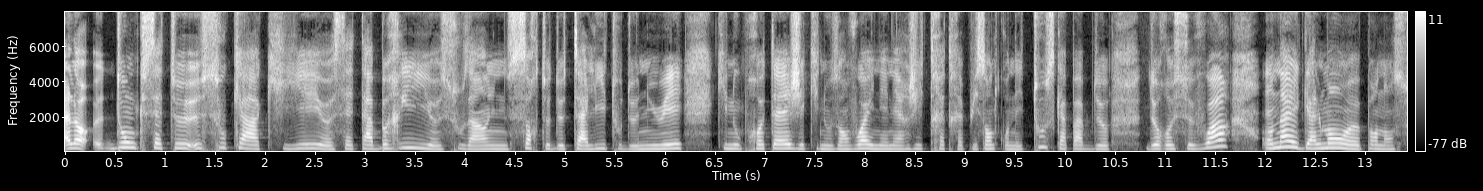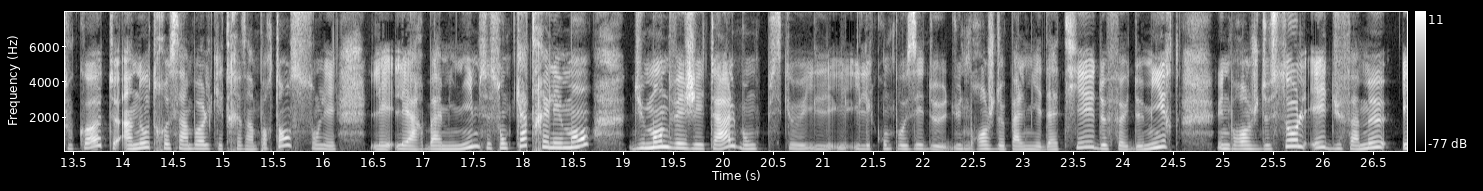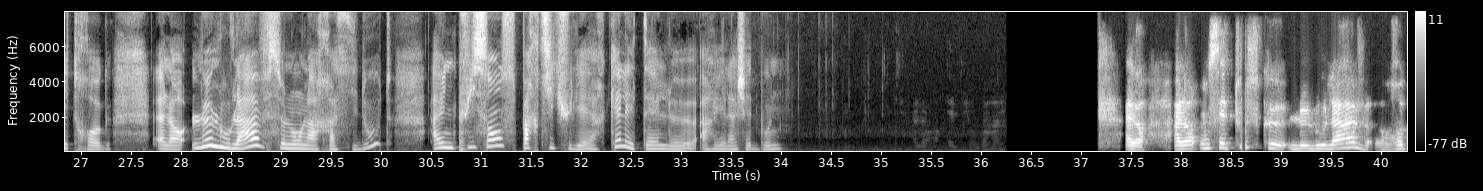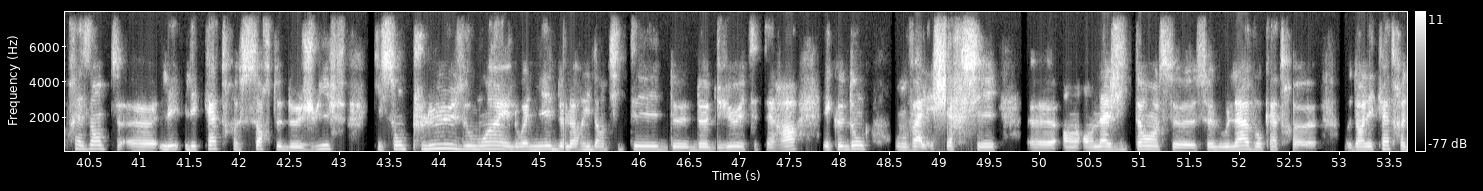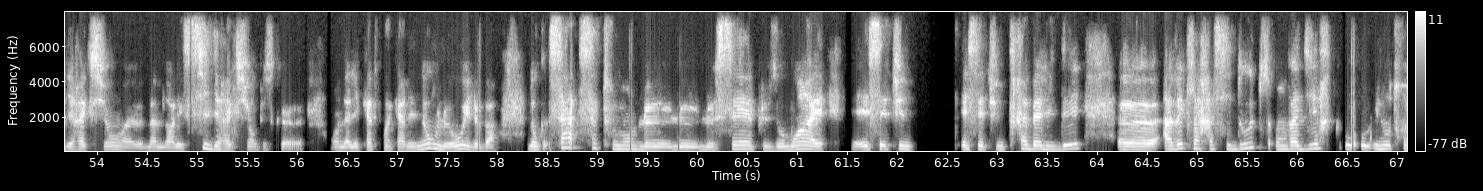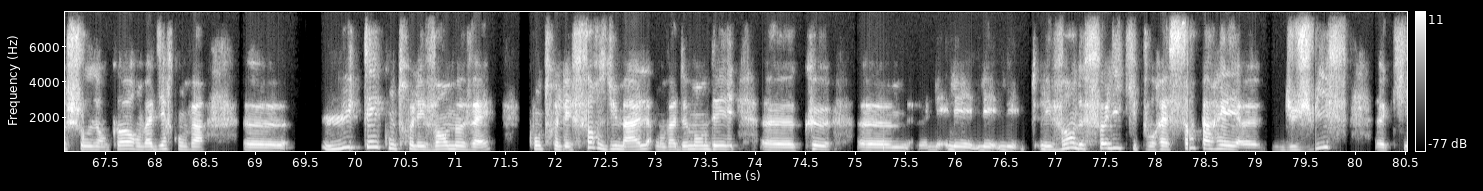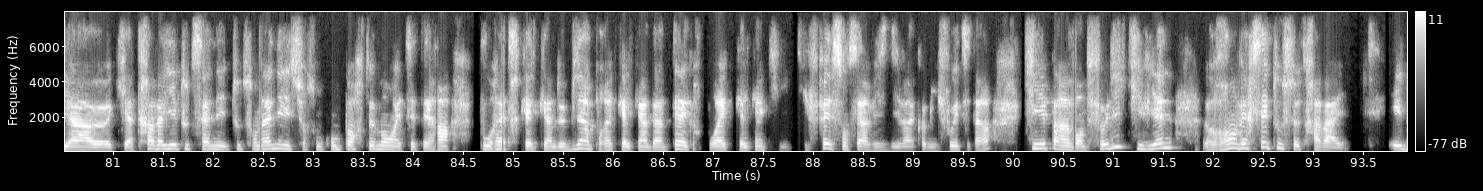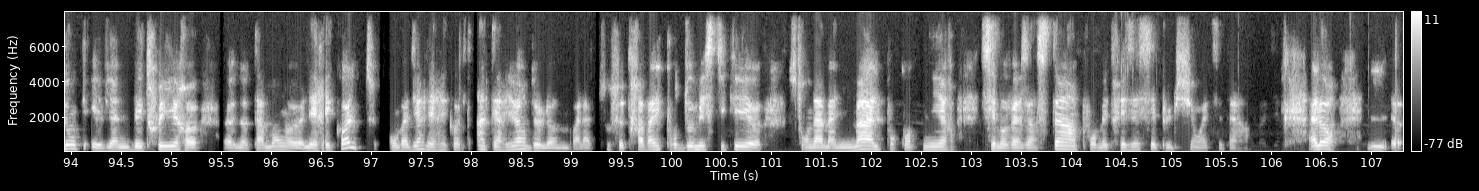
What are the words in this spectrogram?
Alors, euh, donc, cette euh, souka qui est euh, cet abri sous une sorte de talit ou de nuée qui nous protège et qui nous envoie une énergie très très puissante qu'on est tous capables de, recevoir. On a également pendant Soukot un autre symbole qui est très important, ce sont les, les, minimes. Ce sont quatre éléments du monde végétal, bon, puisqu'il il est composé d'une branche de palmier dattier, de feuilles de myrte, une branche de saule et du fameux étrog. Alors, le loulav, selon la chassidou, a une puissance particulière. Quelle est-elle, euh, Ariela Alors, on sait tous que le loulav représente euh, les, quatre sortes de juifs qui sont plus ou moins éloignés de leur identité de, Dieu, etc. Et que donc, on va les chercher euh, en, agitant ce, ce loulav euh, dans les quatre directions, même dans les six directions, puisque on a les quatre points cardinaux, le haut et le bas. Donc ça, ça tout le monde le, sait plus ou moins, et c'est une et c'est une très belle idée. Euh, avec la chassidoute, on va dire une autre chose encore, on va dire qu'on va euh, lutter contre les vents mauvais, contre les forces du mal. On va demander euh, que euh, les, vents de folie qui pourraient s'emparer euh, du juif qui a qui a travaillé toute, sa, toute son année sur son comportement, etc., pour être quelqu'un de bien, pour être quelqu'un d'intègre, pour être quelqu'un qui, qui, fait son service divin comme il faut, etc., qui n'est pas un vent de folie, qui vienne renverser tout ce travail et donc ils viennent détruire euh, notamment euh, les récoltes, on va dire les récoltes intérieures de l'homme. Voilà, tout ce travail pour domestiquer euh, son âme animale, pour contenir ses mauvais instincts, pour maîtriser ses pulsions, etc. Alors,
